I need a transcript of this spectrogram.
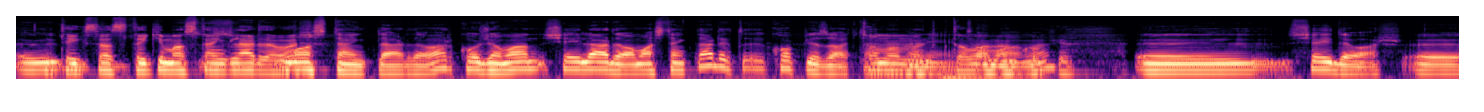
Ee, Texas'taki Mustang'ler de var. Mustang'ler de var. Kocaman şeyler de var. Mustang'ler de kopya zaten. Tamamen, Hani tamamen, tamamen. kopya. Ee, şey de var. Ee,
